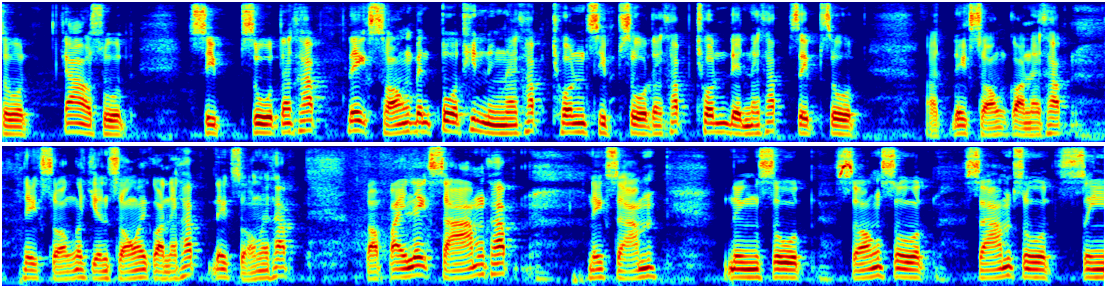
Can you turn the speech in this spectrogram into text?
สูตรเก้าสูตรสิบสูตรนะครับ เลขสองเป็นตัวที่หนึ่งนะครับ ชนสิบสูตรนะครับ ชนเด่นนะครับสิบสูตรเลขสองก่อนนะครับ เลขสองก็เขียนสองไว้ก่อนนะครับ เลขสองนะครับ ต่อไปเลขสามครับ เลขสามหนึ่งสูตรสองสูตรสามสูตรสี่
